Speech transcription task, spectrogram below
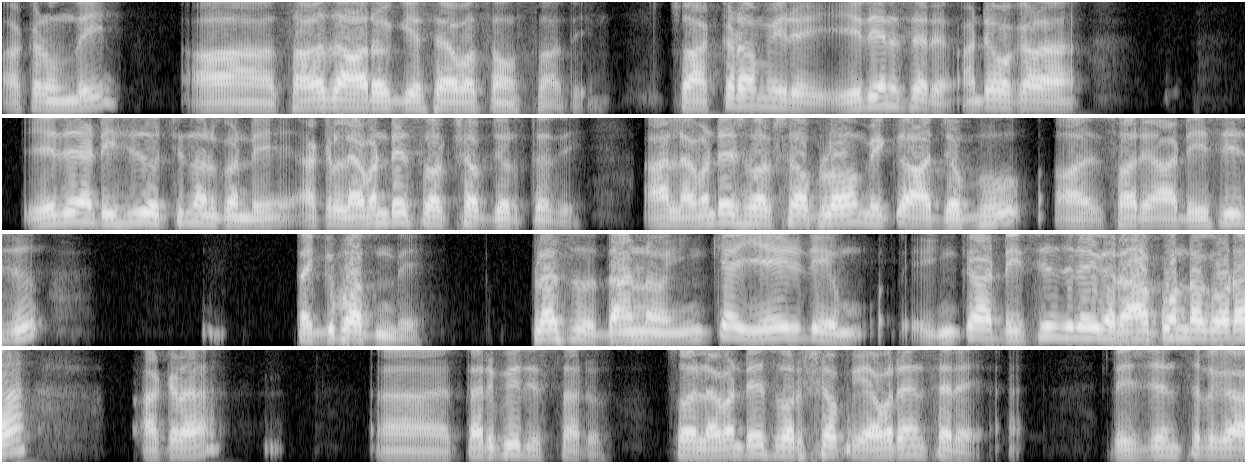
అక్కడ ఉంది. ఆ సహజ ఆరోగ్య సేవా సంస్థ అది. సో అక్కడ మీరు ఏదైనా సరే అంటే ఒక ఏదైనా డిసీజ్ వచ్చిందనుకోండి అక్కడ లెవెన్ డేస్ వర్క్షాప్ జరుగుతుంది. ఆ లెవెన్ డేస్ వర్క్షాప్లో మీకు ఆ జబ్బు సారీ ఆ డిసీజు తగ్గిపోతుంది. ప్లస్ దాన్ని ఇంకా ఏ ఇంకా డిసీజులు ఏమి రాకుండా కూడా అక్కడ ఆ, ఇస్తారు సో లెవెన్ డేస్ వర్క్షాప్ ఎవరైనా సరే రెసిడెన్షియల్గా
